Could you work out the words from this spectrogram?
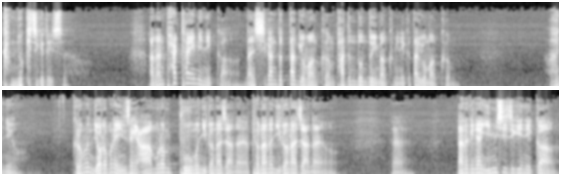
강력해지게 돼 있어요. 아, 난 팔타임이니까 난 시간도 딱 요만큼 받은 돈도 이만큼이니까 딱 요만큼 아니요. 그러면 여러분의 인생에 아무런 부흥은 일어나지 않아요. 변화는 일어나지 않아요. 예. 나는 그냥 임시직이니까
